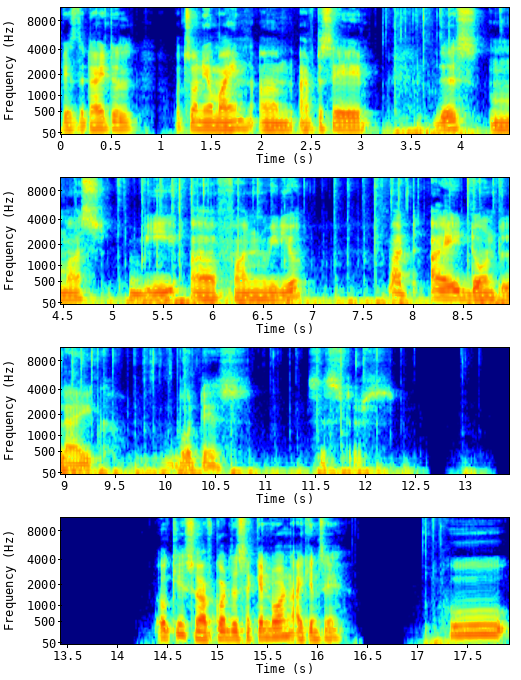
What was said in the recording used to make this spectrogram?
paste the title. What's on your mind? Um, I have to say this must be a fun video, but I don't like Botez sisters. Okay, so I've got the second one. I can say who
